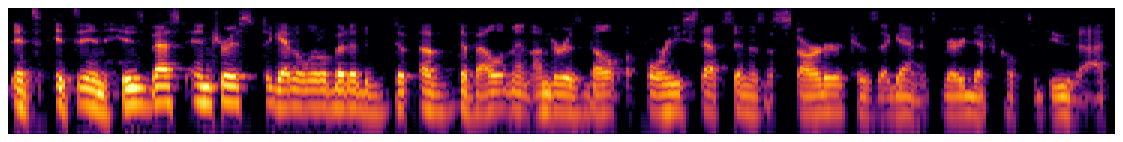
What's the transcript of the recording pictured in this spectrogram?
it's it's in his best interest to get a little bit of, de- of development under his belt before he steps in as a starter because again it's very difficult to do that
